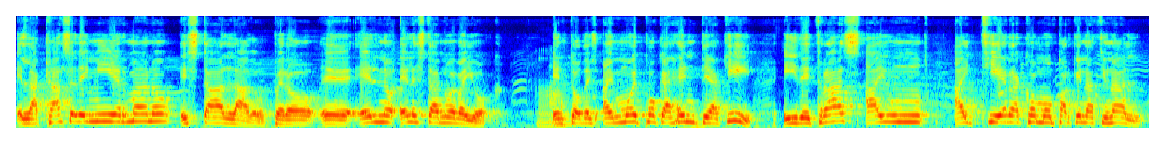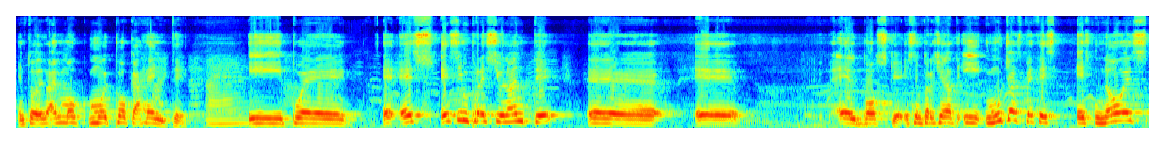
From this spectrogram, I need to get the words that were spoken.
la casa de mi hermano está al lado, pero eh, él no, él está en Nueva York. Ah. Entonces hay muy poca gente aquí y detrás hay un hay tierra como parque nacional. Entonces hay mo- muy, poca gente Ah. y pues e- es, es impresionante. eh, el bosque. Es impresionante. Y muchas veces es, no es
